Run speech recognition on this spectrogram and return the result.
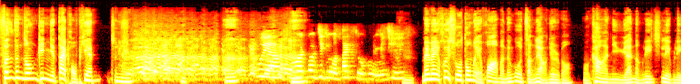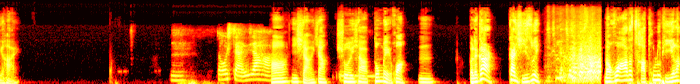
分分钟给你带跑偏，真的。嗯，对对呀、他们肉就给我带沟里面去。嗯，妹妹会说东北话吗？能给我整两句不？我看看你语言能力厉不厉害嗯，等我想一下哈。啊！你想一下，说一下东北话。嗯，本来盖儿干稀碎，脑瓜子插秃噜皮了，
